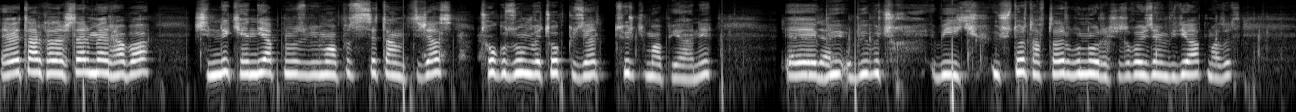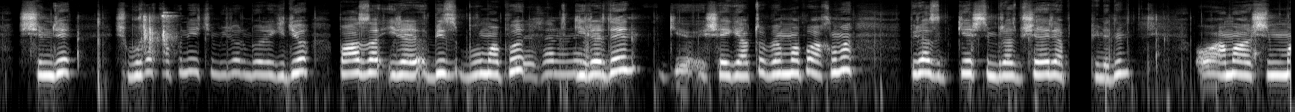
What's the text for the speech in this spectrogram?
Evet arkadaşlar merhaba. Şimdi kendi yaptığımız bir mapı size tanıtacağız. Çok uzun ve çok güzel. Türk mapı yani. Ee, bir, bir buçuk, bir iki, üç dört haftadır bununla uğraşıyoruz. O yüzden video atmadık. Şimdi şu burada kapı ne için biliyorum böyle gidiyor. Bazı iler, biz bu mapı ne- ileriden şey yaptık. Ben mapı aklıma biraz geçtim. Biraz bir şeyler yapayım dedim. O ama şimdi map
